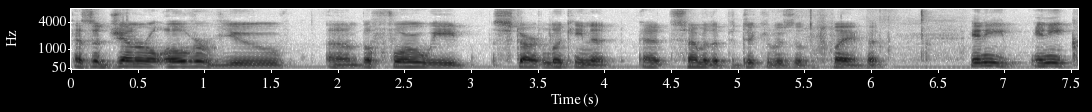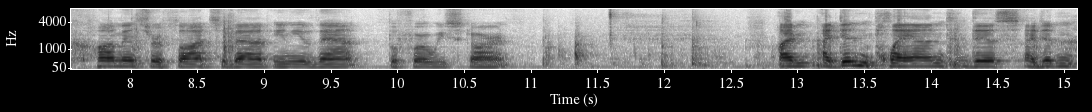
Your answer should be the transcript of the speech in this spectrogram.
as a general overview um, before we start looking at, at some of the particulars of the play. But any any comments or thoughts about any of that before we start? I'm I didn't plan this. I didn't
